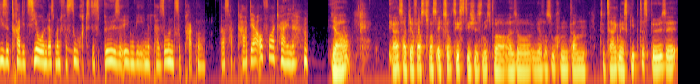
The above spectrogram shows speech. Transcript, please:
diese Tradition? Illusion, dass man versucht, das Böse irgendwie in eine Person zu packen. Das hat, hat ja auch Vorteile. Ja, ja, es hat ja fast was Exorzistisches, nicht wahr? Also wir versuchen dann zu zeigen, es gibt das Böse,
